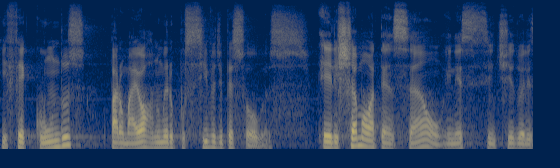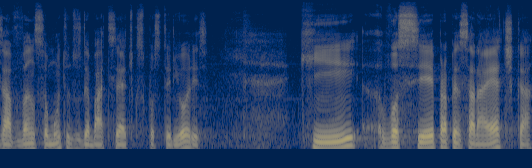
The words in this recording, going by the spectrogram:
E fecundos para o maior número possível de pessoas. Eles chamam a atenção, e nesse sentido eles avançam muito dos debates éticos posteriores, que você, para pensar na ética,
